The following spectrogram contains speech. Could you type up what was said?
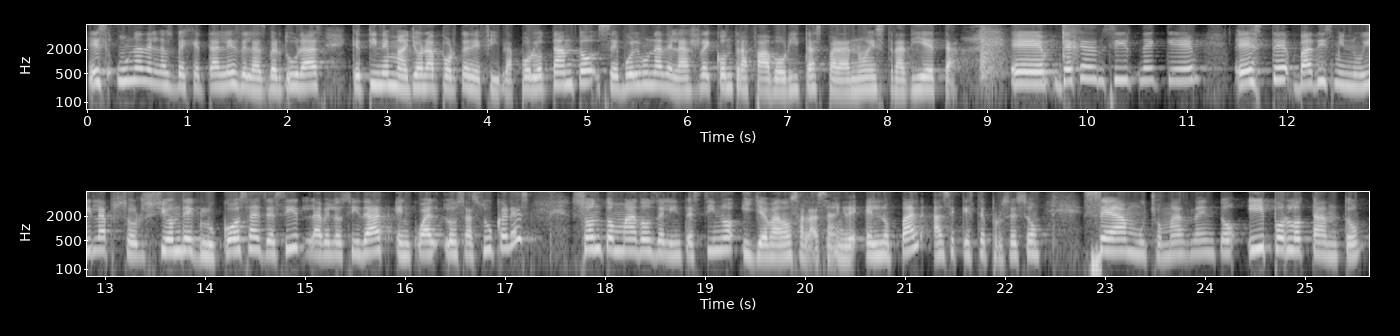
Es una de los vegetales de las verduras que tiene mayor aporte de fibra. Por lo tanto, se vuelve una de las recontra favoritas para nuestra dieta. Eh, deje decirle que este va a disminuir la absorción de glucosa, es decir, la velocidad en cual los son tomados del intestino y llevados a la sangre. El nopal hace que este proceso sea mucho más lento y por lo tanto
